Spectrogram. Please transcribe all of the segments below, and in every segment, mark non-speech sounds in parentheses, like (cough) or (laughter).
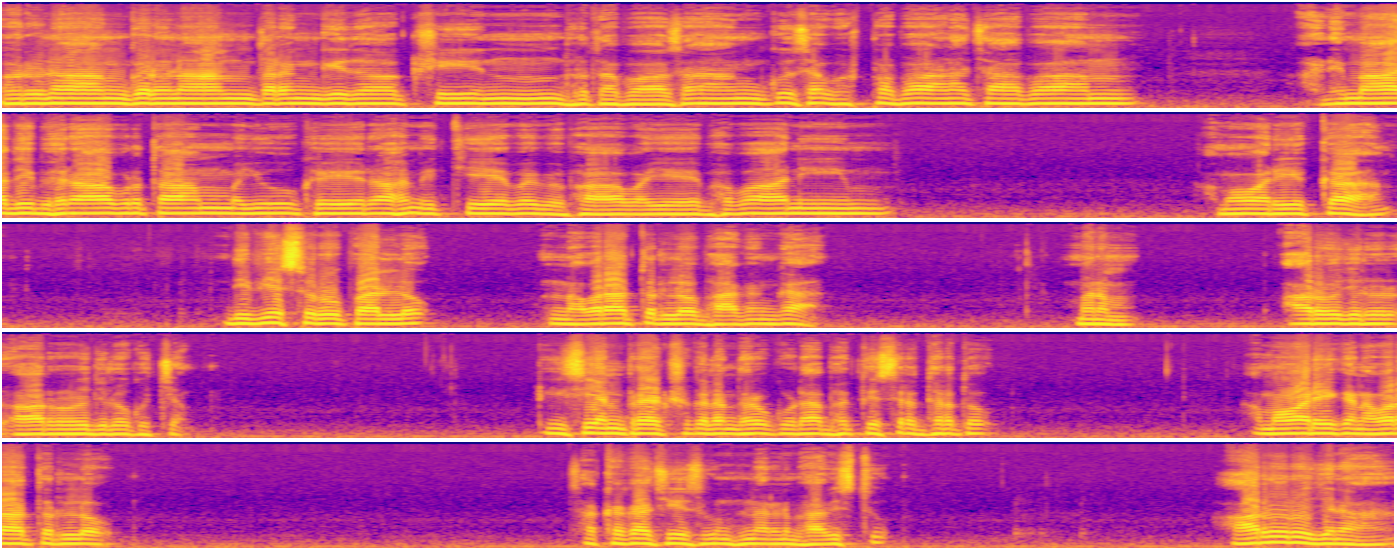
అరుణాంకరుణాంతరంగిదాక్షీన్ ధృతపాశాంకుశపుష్పబాణచాపాం అణిమాదిభిరావృతాం మయూఖేరహమిత్యేవ విభావయే భవానీం అమ్మవారి యొక్క దివ్య స్వరూపాల్లో నవరాత్రుల్లో భాగంగా మనం ఆ రోజు ఆరు రోజులోకి వచ్చాం. టీసీఎన్ ప్రేక్షకులందరూ కూడా భక్తి శ్రద్ధలతో అమ్మవారి యొక్క నవరాత్రుల్లో చక్కగా చేసుకుంటున్నారని భావిస్తూ ఆరో రోజున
